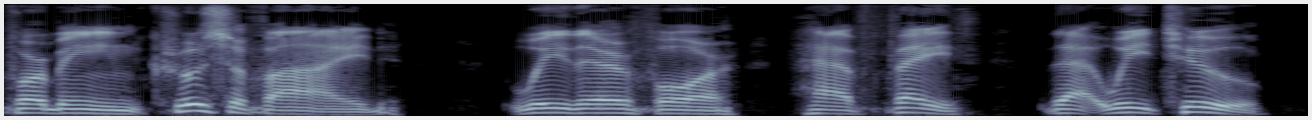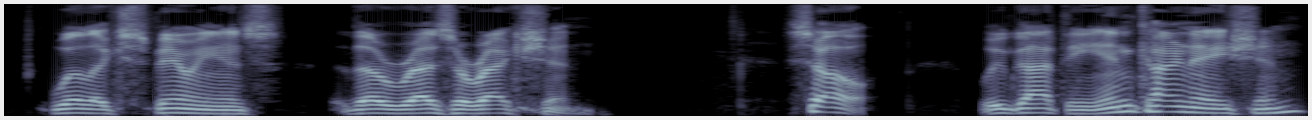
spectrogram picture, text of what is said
for being crucified, we therefore have faith that we too will experience the resurrection. So we've got the incarnation,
